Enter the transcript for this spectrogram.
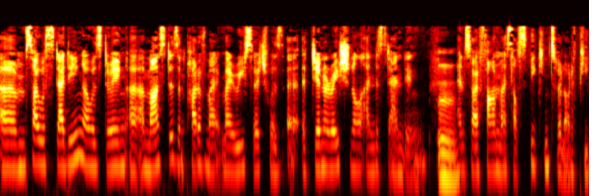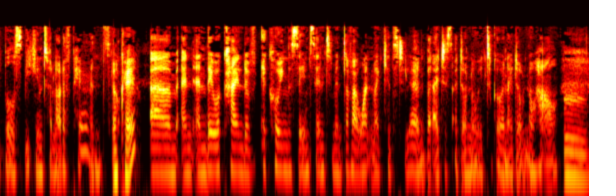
um so I was studying. I was doing a, a master's, and part of my my research was a, a generational understanding. And so I found myself speaking to a lot of people, speaking to a lot of parents. Okay. Um, and, and they were kind of echoing the same sentiment of I want my kids to learn, but I just, I don't know where to go and I don't know how. Um,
